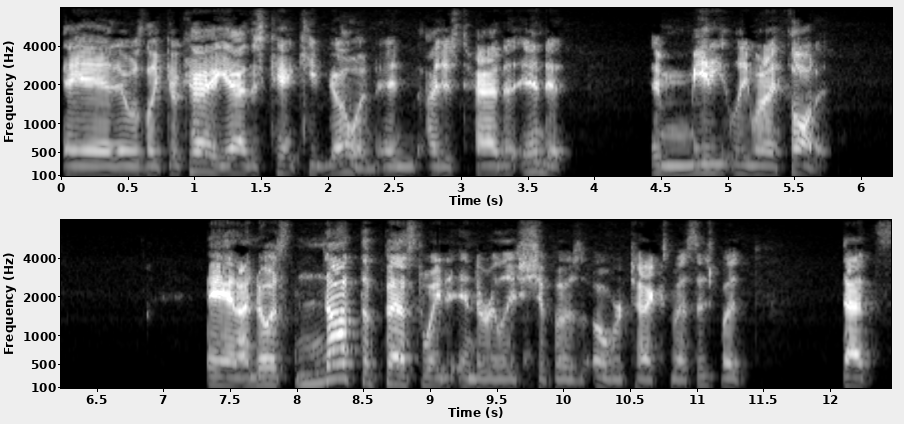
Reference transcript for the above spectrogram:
And it was like, okay, yeah, I just can't keep going, and I just had to end it immediately when I thought it. And I know it's not the best way to end a relationship as over text message, but that's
